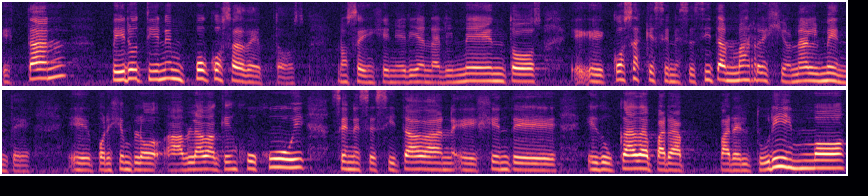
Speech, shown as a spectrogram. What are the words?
están, pero tienen pocos adeptos no sé, ingeniería en alimentos, eh, eh, cosas que se necesitan más regionalmente. por ejemplo, hablaba que en Jujuy se necesitaban gente educada para para el turismo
